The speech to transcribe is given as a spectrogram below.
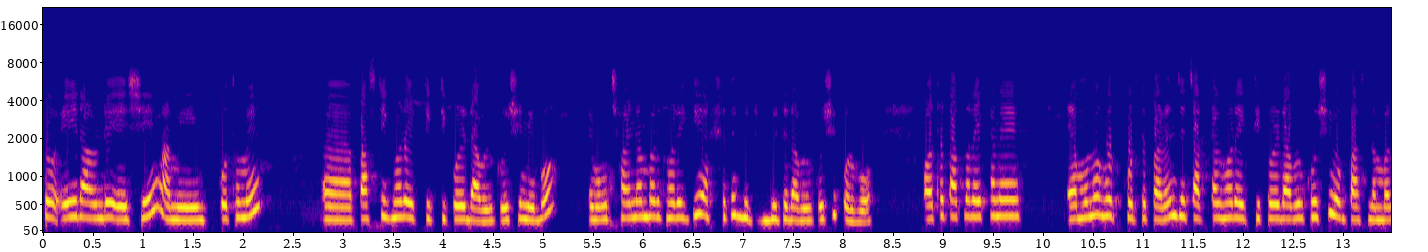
তো এই রাউন্ডে এসে আমি প্রথমে পাঁচটি ঘরে একটি একটি করে ডাবল ক্রোশি নিব এবং ছয় নম্বর ঘরে গিয়ে একসাথে দুইটা ডাবল ক্রোশি করব। অর্থাৎ আপনারা এখানে এমনও হোট করতে পারেন যে চারটা ঘরে একটি করে ডাবল ক্রোশি এবং পাঁচ নম্বর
